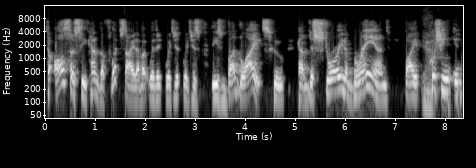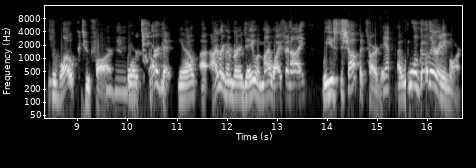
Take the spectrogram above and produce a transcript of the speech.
to also see kind of the flip side of it with it which is which is these bud lights who have destroyed a brand by yeah. pushing into woke too far mm-hmm. or Target. You know, uh, I remember a day when my wife and I we used to shop at Target. Yep. Uh, we won't go there anymore.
